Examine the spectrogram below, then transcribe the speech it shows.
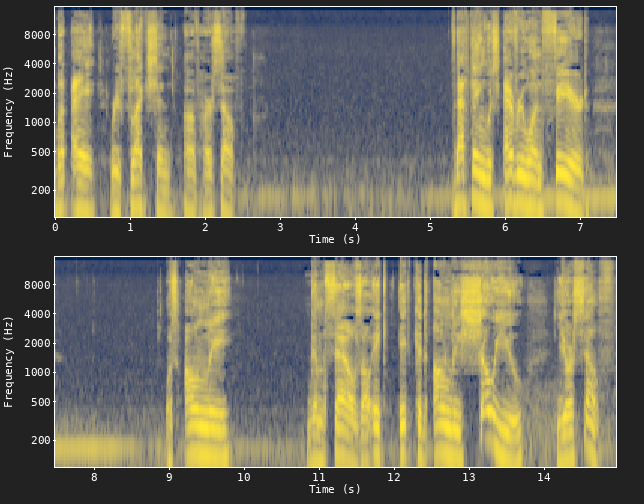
but a reflection of herself. That thing which everyone feared was only themselves, or it, it could only show you yourself.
